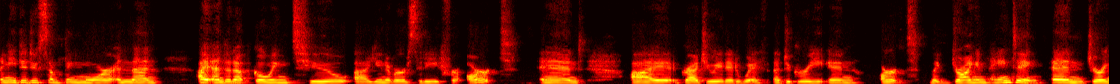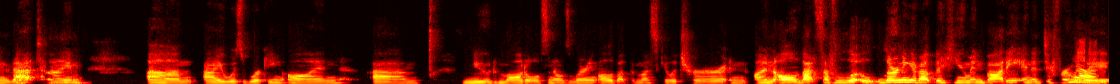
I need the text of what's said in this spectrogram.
I need to do something more. And then I ended up going to a university for art. And I graduated with a degree in art, like drawing and painting. And during that time, um, I was working on um, nude models and I was learning all about the musculature and, and all of that stuff, learning about the human body in a different yeah. way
